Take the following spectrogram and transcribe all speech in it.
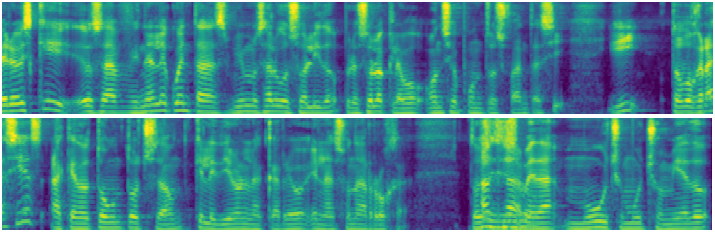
Pero es que, o sea, a final de cuentas vimos algo sólido, pero solo clavó 11 puntos fantasy. Y todo gracias a que anotó un touchdown que le dieron el acarreo en la zona roja. Entonces ah, eso me da mucho, mucho miedo.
